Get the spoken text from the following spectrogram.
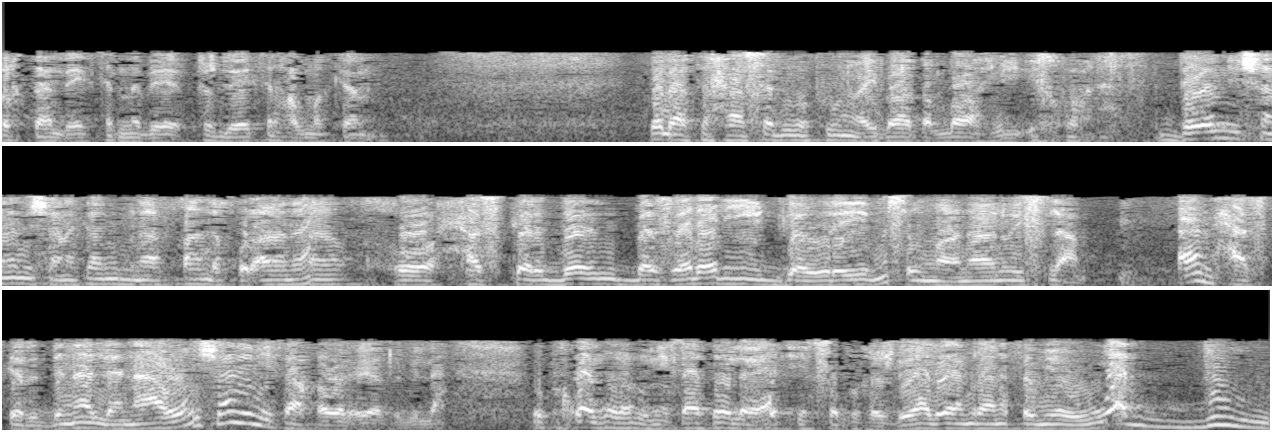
رختان ليكتر نبي تجلو يكتر هالمكان ولا تحاسبوا وكونوا عباد الله إخوانا. دوم نشان نشان كان منافقان القرآن. خو حس كردن بزرري قوري مسلمان وإسلام أم حس كردنا لنا ونشان النفاق والعياذ بالله. وكخوال جلال النفاق ولا يأتي صدق خجل يا أمران فمي ودوا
